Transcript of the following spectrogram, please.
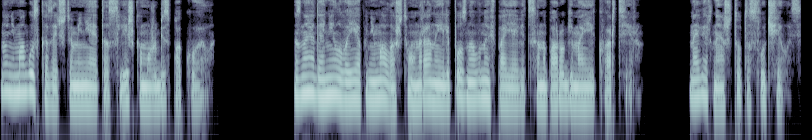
Но не могу сказать, что меня это слишком уж беспокоило. Зная Данилова, я понимала, что он рано или поздно вновь появится на пороге моей квартиры. Наверное, что-то случилось.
